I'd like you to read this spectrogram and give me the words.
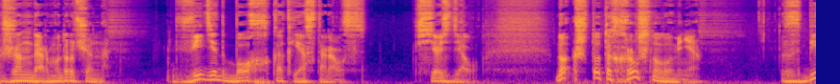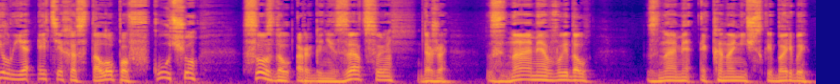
жандарм удрученно, — «видит Бог, как я старался. Все сделал. Но что-то хрустнуло у меня. Сбил я этих остолопов в кучу, создал организацию, даже знамя выдал, знамя экономической борьбы».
